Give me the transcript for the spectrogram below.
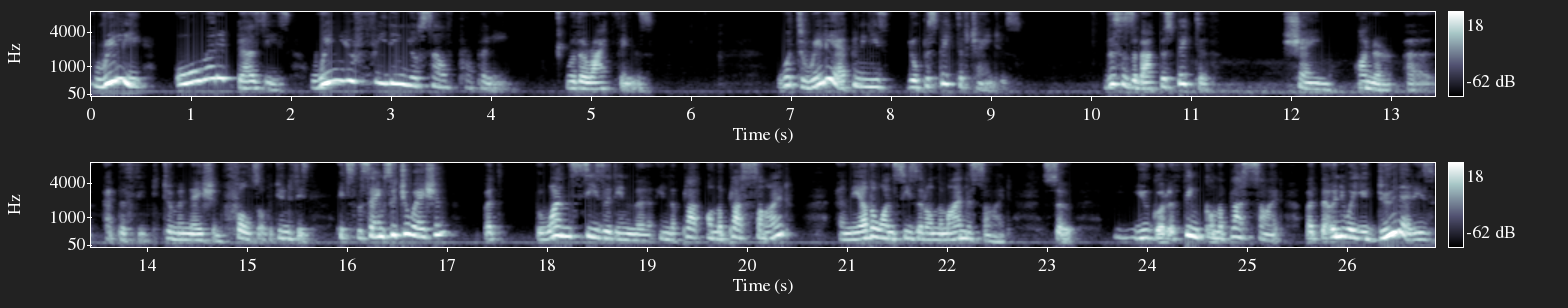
really, all that it does is when you're feeding yourself properly with the right things, what's really happening is your perspective changes. This is about perspective, shame, honor, uh, apathy, determination, false opportunities. It's the same situation, but the one sees it in the in the on the plus side, and the other one sees it on the minus side. So you got to think on the plus side. But the only way you do that is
